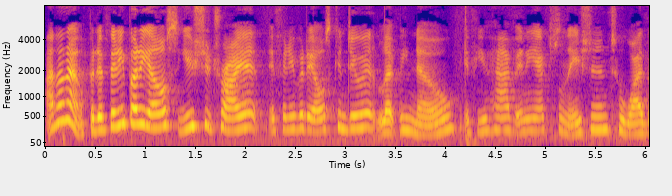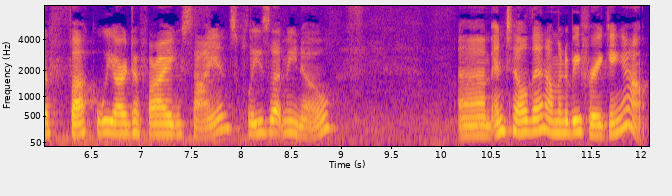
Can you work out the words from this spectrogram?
I don't know. But if anybody else, you should try it. If anybody else can do it, let me know. If you have any explanation to why the fuck we are defying science, please let me know. Um, until then, I'm going to be freaking out.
